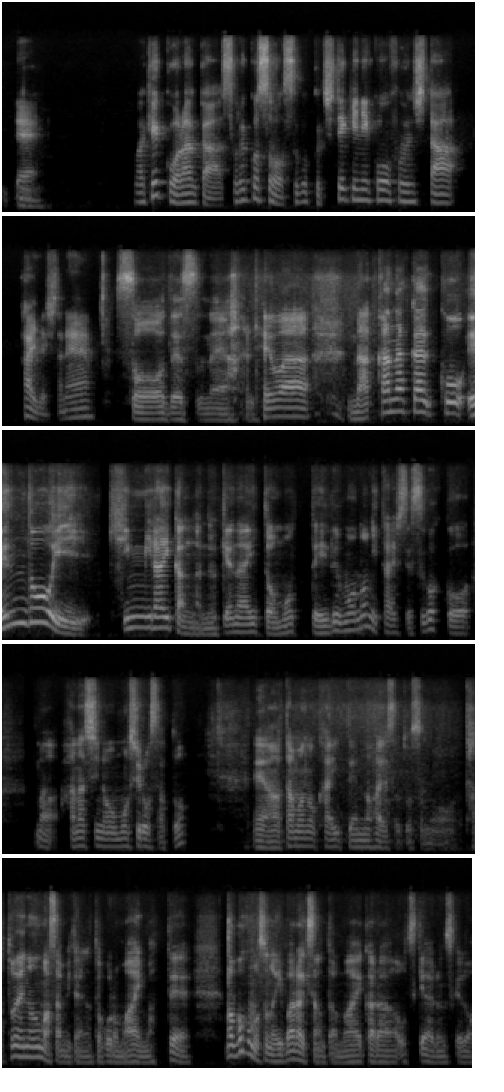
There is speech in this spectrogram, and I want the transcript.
いて、うん、まあ、結構なんか、それこそすごく知的に興奮した回でしたね。そうですね。あれは、なかなかこう、縁遠い近未来感が抜けないと思っているものに対してすごくこう、まあ、話の面白さと、えー、頭の回転の速さとその例えのうまさみたいなところも相まって、まあ、僕もその茨城さんとは前からお付き合いあるんですけど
